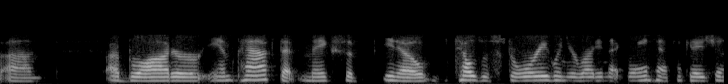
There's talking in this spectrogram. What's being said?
um, a broader impact that makes a you know tells a story when you're writing that grant application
